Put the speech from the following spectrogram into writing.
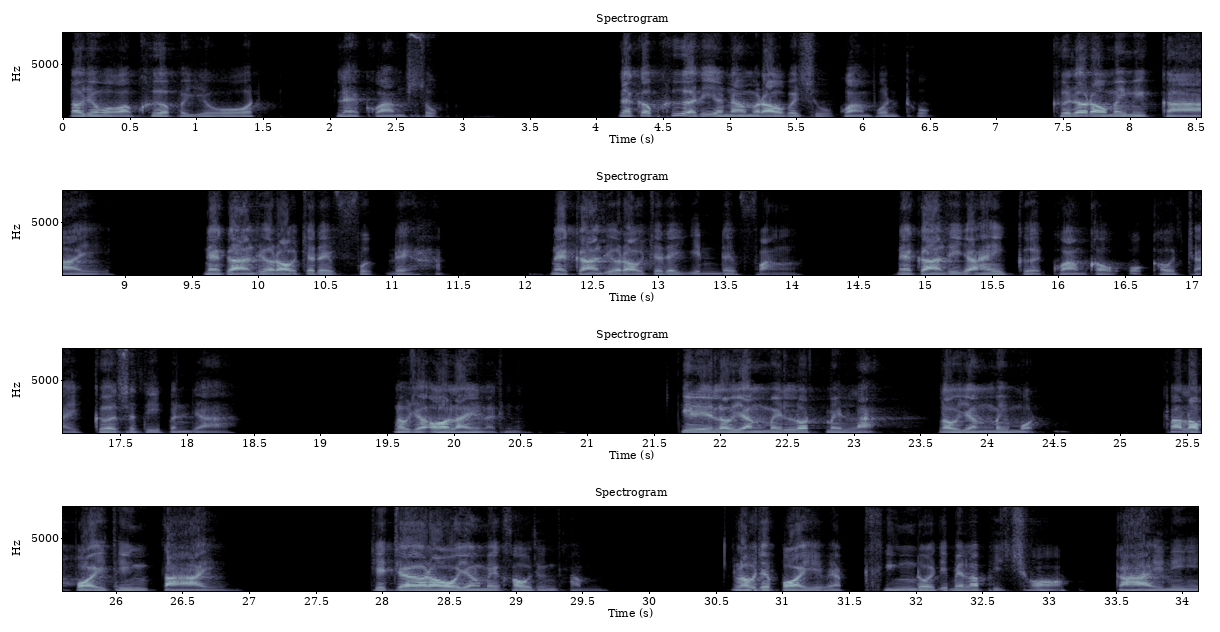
เราจะบอกว่าเพื่อประโยชน์และความสุข และก็เพื่อที่จะนำเราไปสู่ความพ้นทุกข์ คือถ้าเราไม่มีกาย ในการที่เราจะได้ฝึกได้หัด ในการที่เราจะได้ยินได้ฟัง ในการที่จะให้เกิดความเข้าอกเข้าใจ เกิดสติปัญญา เราจะเอาอะไรล่ะทีนี้กิเลสเรายังไม่ลดไม่ละ เรายังไม่หมด ถ้าเราปล่อยทิ้งตายจิตใจเรายังไม่เข้าถึงธรรม เราจะปล่อยแบบทิ้งโดยที่ไม่รับผิดชอบกายนี้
